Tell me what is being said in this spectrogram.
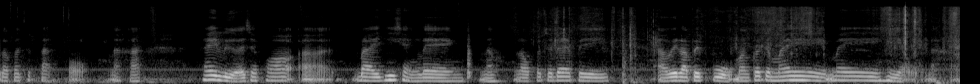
เราก็จะตัดออกนะคะ ให้เหลือเฉพาะใบที่แข็งแรงเนาะเราก็จะได้ไปเวลาไปปลูกมันก็จะไม่ไม่เหี่ยวนะคะ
